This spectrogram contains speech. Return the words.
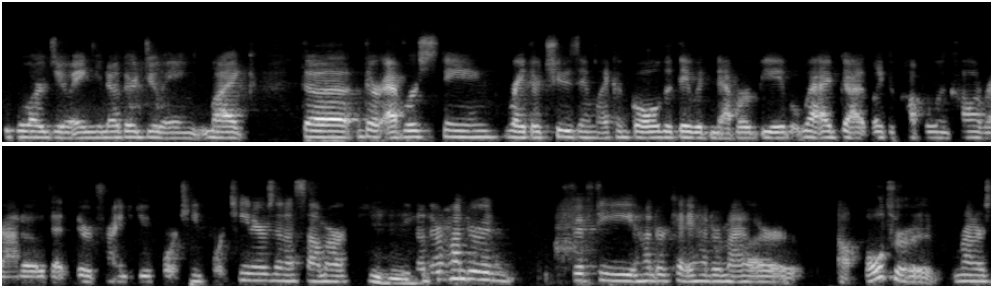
people are doing you know they're doing like the their everesting right they're choosing like a goal that they would never be able i've got like a couple in colorado that they're trying to do 14 14ers in a summer Mhm. you know they're 150 100k 100 miler uh, ultra runners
